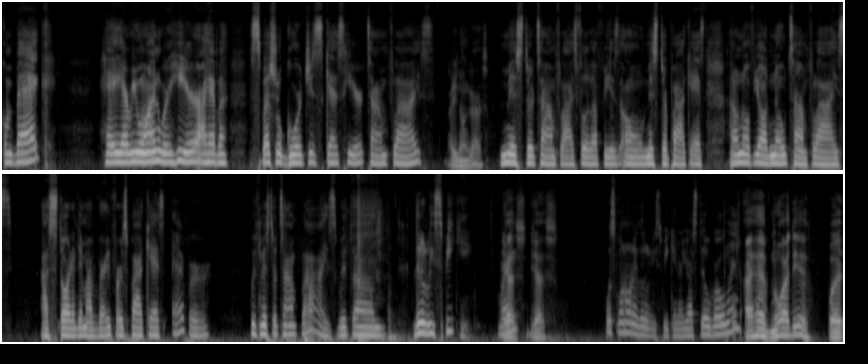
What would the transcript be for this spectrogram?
Welcome back. Hey, everyone, we're here. I have a special, gorgeous guest here, Tom Flies. How you doing, guys? Mr. Tom Flies, Philadelphia's own Mr. Podcast. I don't know if y'all know Tom Flies. I started did my very first podcast ever with Mr. Tom Flies with um literally speaking. Right? Yes, yes. What's going on at literally speaking? Are y'all still rolling? I have no idea, but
